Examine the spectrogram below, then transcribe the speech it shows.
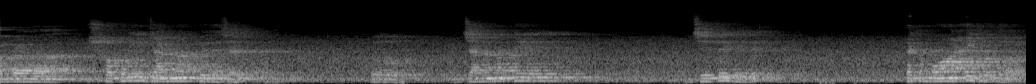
আমরা সকলেই জান্নাত পেতে চাই। তো জান্নাতে যেতে গেলে তাকে মহাহিদ হতে হবে।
